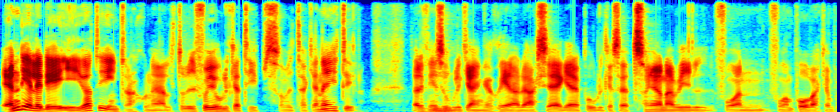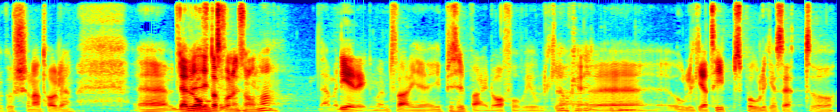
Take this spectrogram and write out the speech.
en del i det är ju att det är internationellt och vi får ju olika tips som vi tackar nej till. Där det finns olika engagerade aktieägare på olika sätt som gärna vill få en, få en påverkan på kursen antagligen. Där hur ofta inte- får ni sådana? Nej, men det är regelbundet. Varje, I princip varje dag får vi olika, Okej. eh, olika tips på olika sätt. Och,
